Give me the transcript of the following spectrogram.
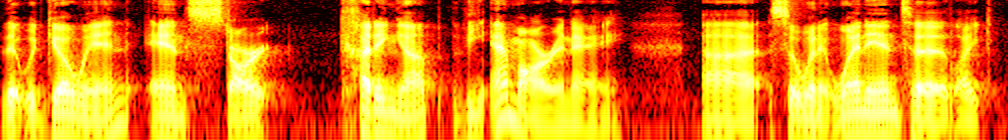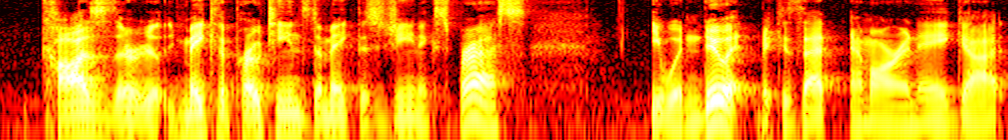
that would go in and start cutting up the mRNA. Uh, so when it went in to like cause or make the proteins to make this gene express, it wouldn't do it because that mRNA got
